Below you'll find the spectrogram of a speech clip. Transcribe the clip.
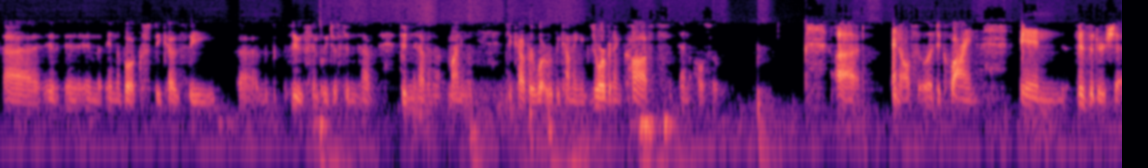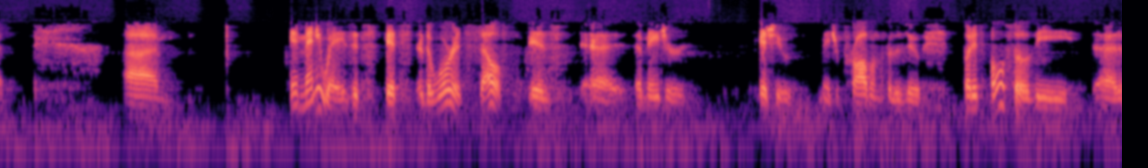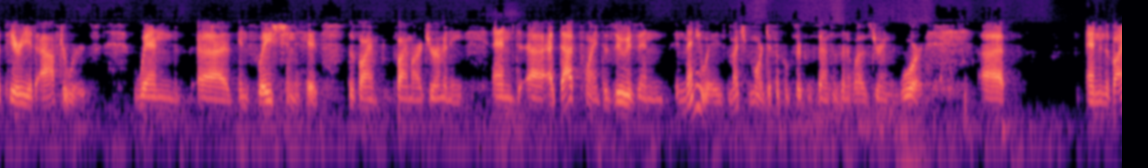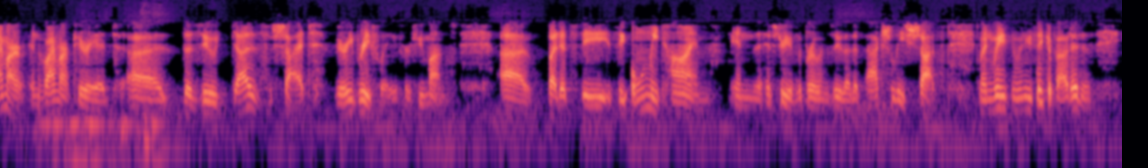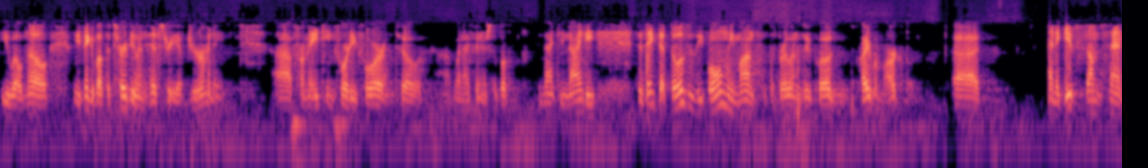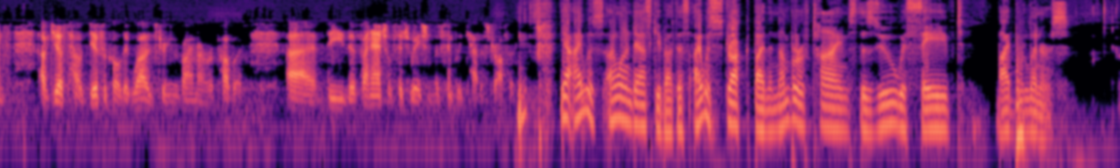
uh, in, in, in the books because the, uh, the zoo simply just didn't have didn't have enough money to cover what were becoming exorbitant costs and also uh, and also a decline in visitorship. Um, in many ways, it's it's the war itself is uh, a major issue major problem for the zoo. But it's also the uh, the period afterwards when uh, inflation hits the Weimar Germany. And uh, at that point, the zoo is in, in many ways, much more difficult circumstances than it was during the war. Uh, and in the Weimar in the Weimar period, uh, the zoo does shut very briefly for a few months, uh, but it's the it's the only time in the history of the Berlin Zoo that it actually shuts. When we when you think about it, as you well know, when you think about the turbulent history of Germany uh, from 1844 until uh, when I finished the book in 1990, to think that those are the only months that the Berlin Zoo closes is quite remarkable. Uh, and it gives some sense of just how difficult it was during the Weimar Republic. Uh, the the financial situation was simply catastrophic. Yeah, I was. I wanted to ask you about this. I was struck by the number of times the zoo was saved by Berliners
